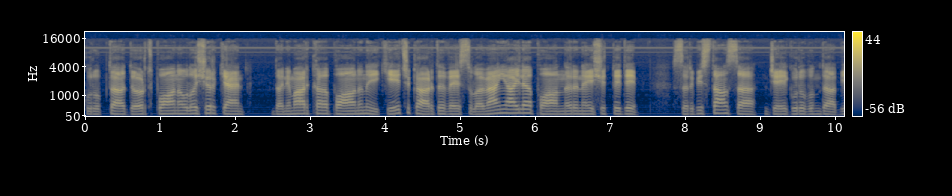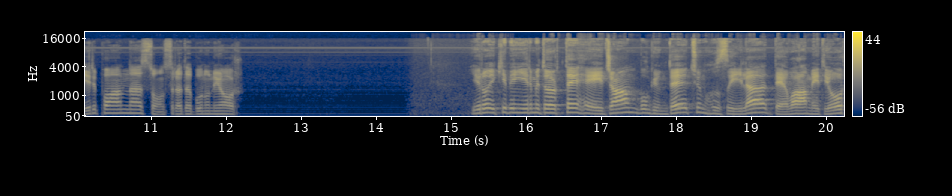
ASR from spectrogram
grupta 4 puana ulaşırken Danimarka puanını 2'ye çıkardı ve Slovenya ile puanlarını eşitledi. Sırbistan ise C grubunda 1 puanla son sırada bulunuyor. Euro 2024'te heyecan bugün de tüm hızıyla devam ediyor.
